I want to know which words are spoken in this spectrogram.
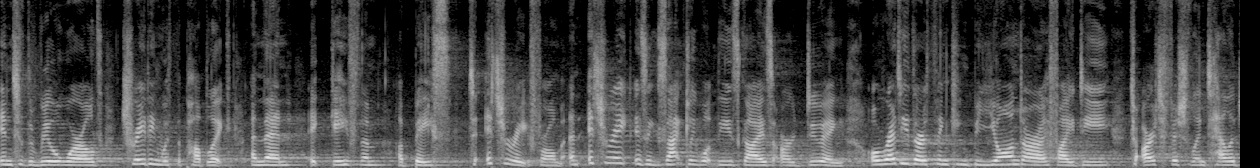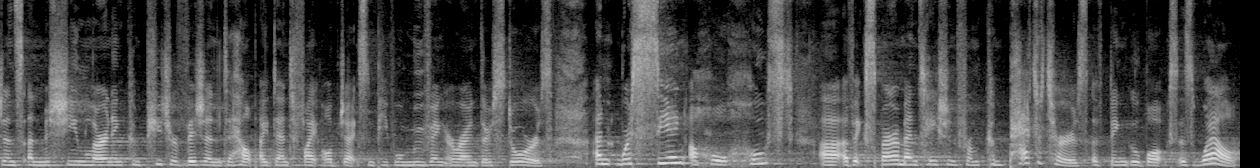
into the real world, trading with the public, and then it gave them a base to iterate from. And iterate is exactly what these guys are doing. Already they're thinking beyond RFID to artificial intelligence and machine learning, computer vision to help identify objects and people moving around their stores. And we're seeing a whole host uh, of experimentation from competitors of Bingo Box as well.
